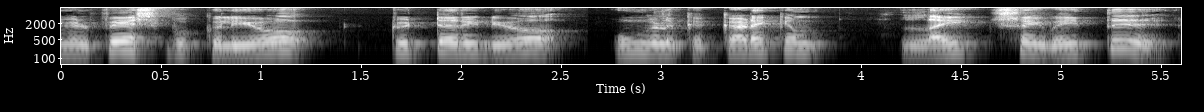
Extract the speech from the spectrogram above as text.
நீங்கள் ஃபேஸ்புக்கிலேயோ ட்விட்டரிலேயோ உங்களுக்கு கிடைக்கும் லைக்ஸை வைத்து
